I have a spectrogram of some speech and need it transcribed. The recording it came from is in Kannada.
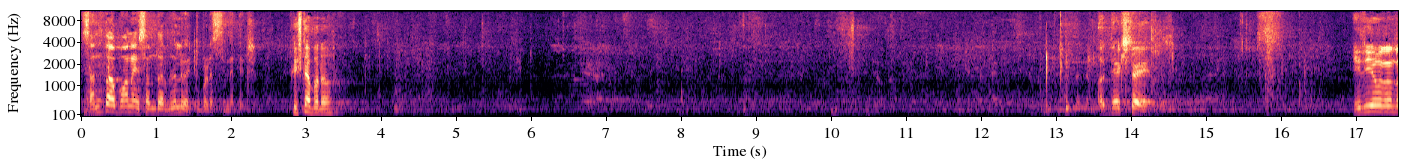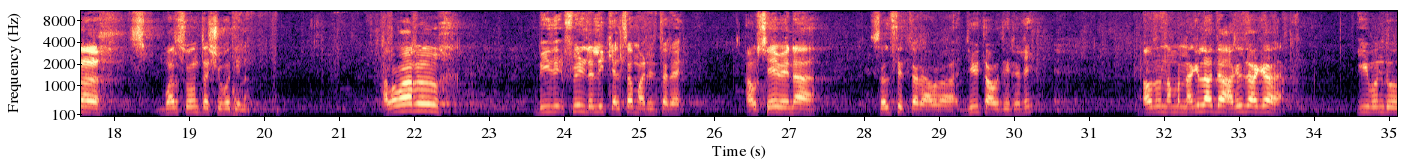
ಸಂತಾಪನ ಈ ಸಂದರ್ಭದಲ್ಲಿ ವ್ಯಕ್ತಪಡಿಸ್ತೀನಿ ಅಧ್ಯಕ್ಷ ಕೃಷ್ಣಪ್ಪರು ಅಧ್ಯಕ್ಷ ಹಿರಿಯವರನ್ನ ಸ್ಮರಿಸುವಂಥ ಶುಭ ದಿನ ಹಲವಾರು ಬೀದಿ ಫೀಲ್ಡಲ್ಲಿ ಕೆಲಸ ಮಾಡಿರ್ತಾರೆ. ಅವ್ರ ಸೇವೆಯನ್ನು ಸಲ್ಲಿಸಿರ್ತಾರೆ ಅವರ ಜೀವಿತಾವಧಿಯಲ್ಲಿ. ಅವರು ನಮ್ಮ ನಗಲಾದ, ಅಗಲಿದಾಗ ಈ ಒಂದು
